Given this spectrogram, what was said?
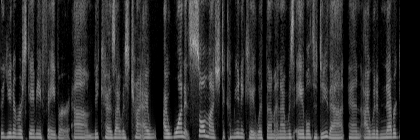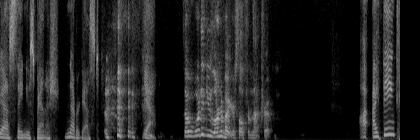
the universe gave me favor um, because I was trying, I, I wanted so much to communicate with them and I was able to do that. And I would have never guessed they knew Spanish. Never guessed. yeah. So, what did you learn about yourself from that trip? I, I think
